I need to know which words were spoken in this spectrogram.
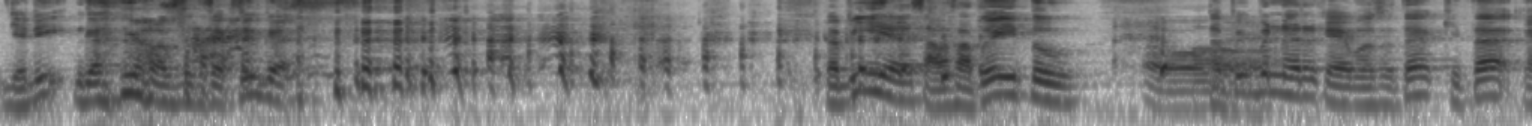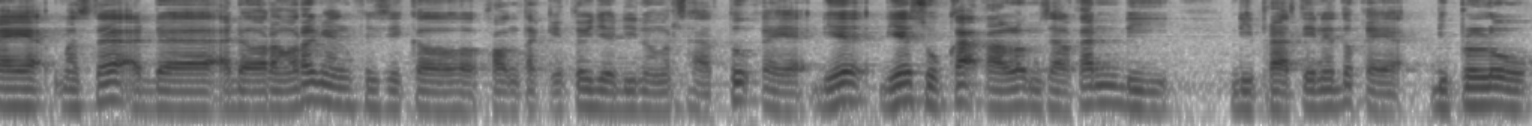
Jadi nggak nggak langsung seks juga. Tapi iya salah satunya itu. Tapi bener kayak maksudnya kita kayak maksudnya ada ada orang-orang yang physical contact itu jadi nomor satu kayak dia dia suka kalau misalkan di diperhatiin itu kayak dipeluk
